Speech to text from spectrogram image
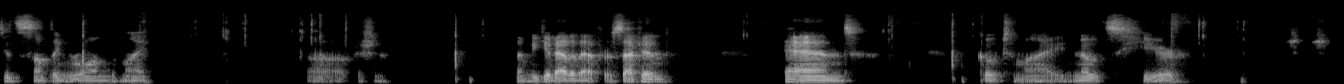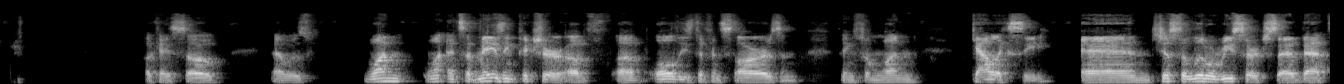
did something wrong with my. Uh, let me get out of that for a second and go to my notes here. Okay, so that was one, one it's an amazing picture of of all these different stars and things from one galaxy. And just a little research said that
